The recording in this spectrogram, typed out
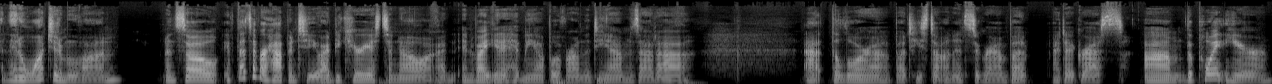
and they don't want you to move on. And so if that's ever happened to you, I'd be curious to know. I'd invite you to hit me up over on the DMs at uh at the Laura Bautista on Instagram, but I digress. Um, the point here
